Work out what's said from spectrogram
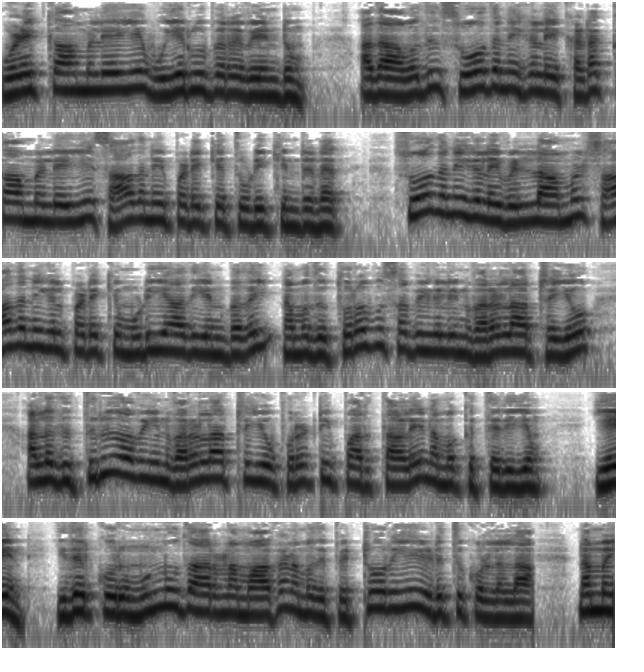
உழைக்காமலேயே உயர்வு பெற வேண்டும். அதாவது சோதனைகளை கடக்காமலேயே சாதனை படைக்க துடிக்கின்றனர். சோதனைகளை வெல்லாமல் சாதனைகள் படைக்க முடியாது என்பதை நமது துறவு சபைகளின் வரலாற்றையோ அல்லது திரு அவையின் வரலாற்றையோ புரட்டி பார்த்தாலே நமக்கு தெரியும். ஏன்? இதற்கு ஒரு முன்னுதாரணமாக நமது பெற்றோரையே எடுத்துக்கொள்ளலாம் நம்மை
